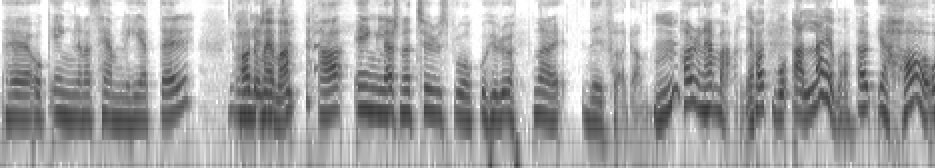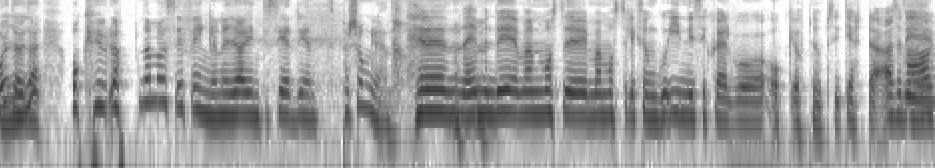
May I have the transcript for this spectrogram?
eh, och Änglarnas hemligheter. Har de Änglars hemma? natur- Ja, Änglars naturspråk och hur du öppnar dig för dem. Mm. Har du den hemma? Det har alla hemma. Ja, Jaha, oj då, oj då. Mm. Och hur öppnar man sig för änglarna? Jag är intresserad rent personligen. Eh, Nej, men det, man måste, man måste liksom gå in i sig själv och, och öppna upp sitt hjärta. Alltså det är Ja.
